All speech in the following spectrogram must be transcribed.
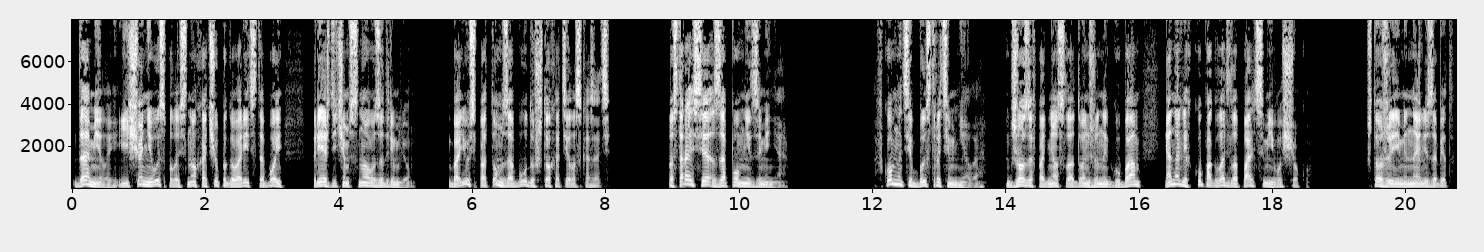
«Да, милый, еще не выспалась, но хочу поговорить с тобой, прежде чем снова задремлю. Боюсь, потом забуду, что хотела сказать. Постарайся запомнить за меня». В комнате быстро темнело. Джозеф поднес ладонь жены к губам, и она легко погладила пальцами его щеку. «Что же именно, Элизабет?»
